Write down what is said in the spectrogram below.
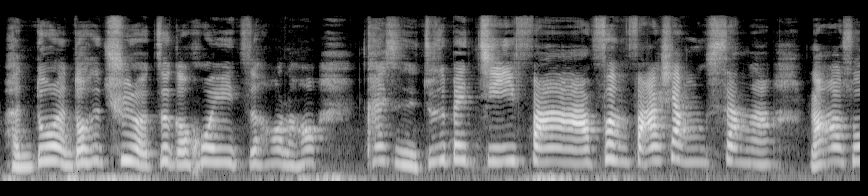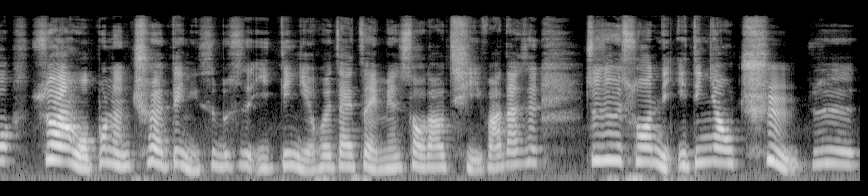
很多人都是去了这个会议之后，然后开始就是被激发啊，奋发向上啊。然后他说，虽然我不能确定你是不是一定也会在这里面受到启发，但是就是说你一定要去，就是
